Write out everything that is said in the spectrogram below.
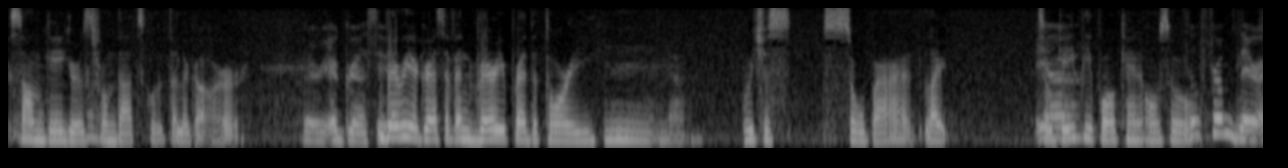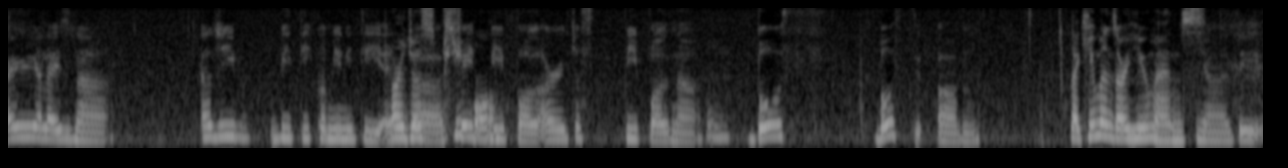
some gay girls from that school talaga are very aggressive very aggressive and very predatory, mm, yeah which is so bad. Like so gay people can also So from there, I realized na LGBT community and Or just straight people. people are just people na Mm. both both um like humans are humans. yeah they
